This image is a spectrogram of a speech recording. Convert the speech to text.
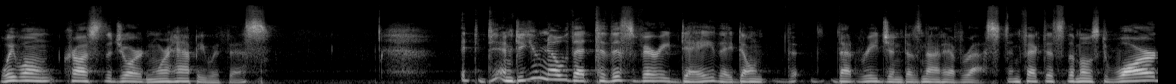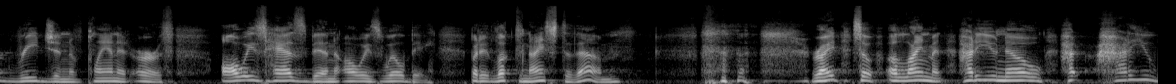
we won't cross the Jordan. We're happy with this. It, and do you know that to this very day, they don't, th- that region does not have rest? In fact, it's the most warred region of planet Earth. Always has been, always will be. But it looked nice to them. right? So, alignment. How do you know? How, how do you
